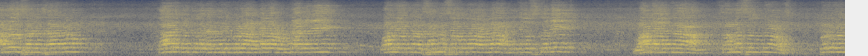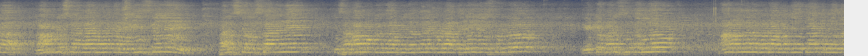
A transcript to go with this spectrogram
ఆదేశానుసారం కార్యకర్తలందరూ కూడా అండగా ఉంటారని వాళ్ళ యొక్క సమస్యలను అవగాహన చేసుకొని వాళ్ళ యొక్క సమస్యలను పురుగుల రామకృష్ణ గారి దగ్గరికి తీసుకెళ్ళి పరిష్కరిస్తారని ఈ సభాముఖంగా మీరందరూ కూడా తెలియజేసుకుంటూ ఎట్టి పరిస్థితుల్లో మనమందరం కూడా ఒక తాటి మీద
